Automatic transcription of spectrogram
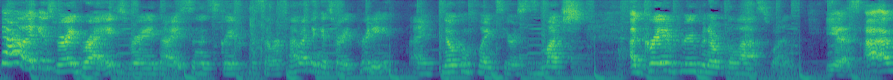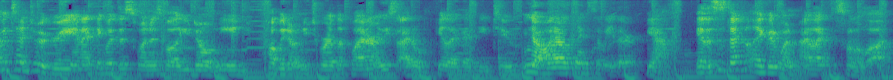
Yeah, I like it. It's very bright. It's very nice, and it's great for the summertime. I think it's very pretty. I no complaints here. This is much a great improvement over the last one. Yes, I, I, would tend to agree, and I think with this one as well, you don't need, probably don't need to wear lip liner, at least I don't feel like I need to. No, I don't think so either. Yeah, yeah, this is definitely a good one. I like this one a lot.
